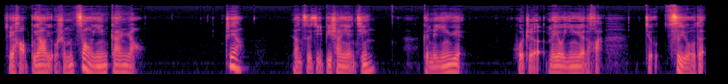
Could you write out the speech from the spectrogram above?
最好不要有什么噪音干扰，这样让自己闭上眼睛，跟着音乐，或者没有音乐的话，就自由的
